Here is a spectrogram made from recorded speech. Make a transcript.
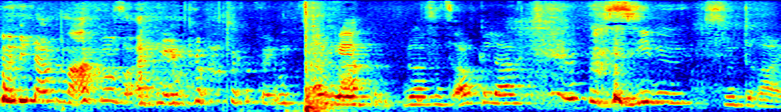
Ich habe Markus angeguckt. deswegen- Okay, du hast jetzt auch gelacht. 7 zu 3.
